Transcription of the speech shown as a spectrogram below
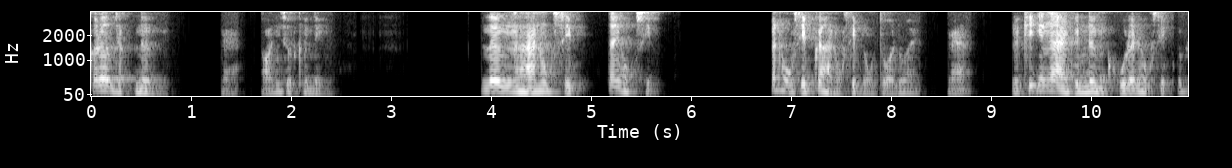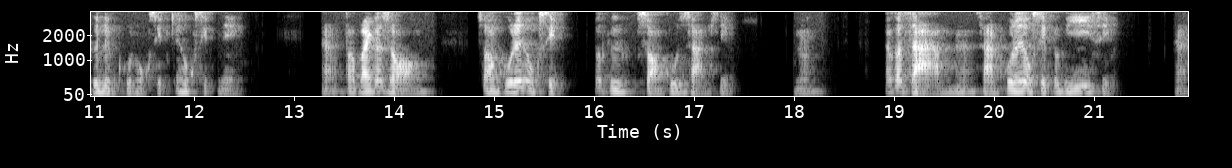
ก็เริ่มจากหนึ่งนะน้อยที่สุดคือหนึ่งหนึ่งหารหกสิบได้หกสิบเป็นหกสิบก็หารหกสิบลงตัวด้วยนะหรือคิดง่ายๆคือหนึ่งคูณได้หกสิบก็คือหนึ่งคูณหกสิบได้หกสิบเองนะต่อไปก็สองสองคูณได้หกสิบก็คือสองคูณสามสิบนะแล้วก็สามนะสามคูณได้หกสิบก็คือยี่สิบนะ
